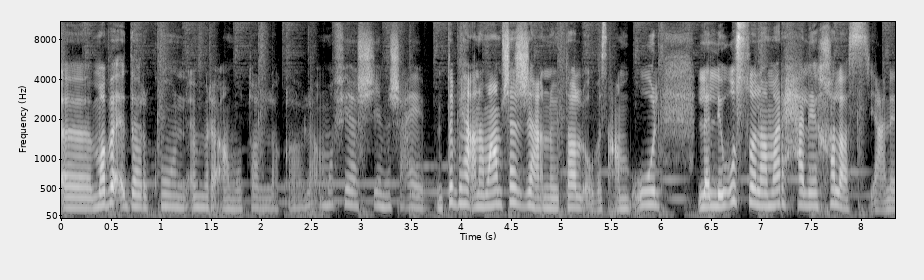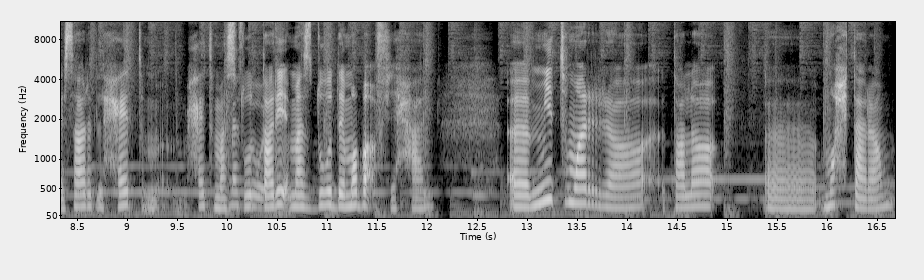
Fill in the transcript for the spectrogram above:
أه ما بقدر أكون امرأة مطلقة. لا ما فيها شيء مش عيب. انتبهي أنا ما عم شجع إنه يطلقوا بس عم بقول للي وصلوا لمرحلة خلص يعني صارت الحيط حيط مسدود, مسدود. طريق مسدودة ما بقى في حل. أه مئة مرة طلاق آه، محترم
